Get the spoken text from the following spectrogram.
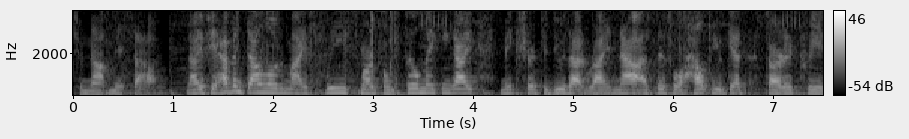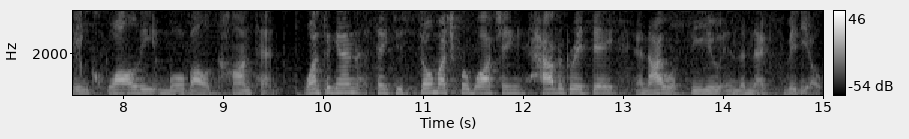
to not miss out. Now, if you haven't downloaded my free smartphone filmmaking guide, make sure to do that right now as this will help you get started creating quality mobile content. Once again, thank you so much for watching. Have a great day and I will see you in the next video.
